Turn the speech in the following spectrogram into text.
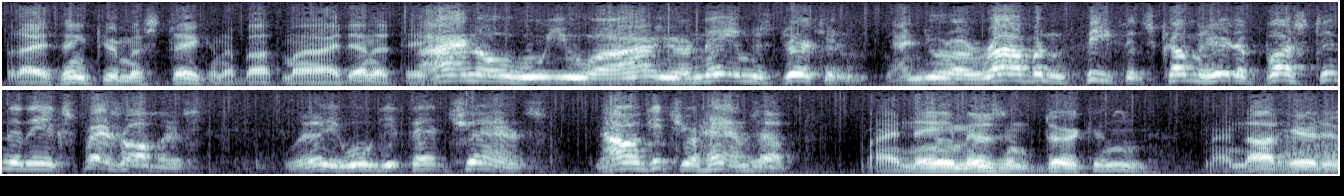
But I think you're mistaken about my identity. I know who you are. Your name's Durkin, and you're a robbing thief that's come here to bust into the express office. Well, you won't get that chance. Now get your hands up. My name isn't Durkin, and I'm not here to.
